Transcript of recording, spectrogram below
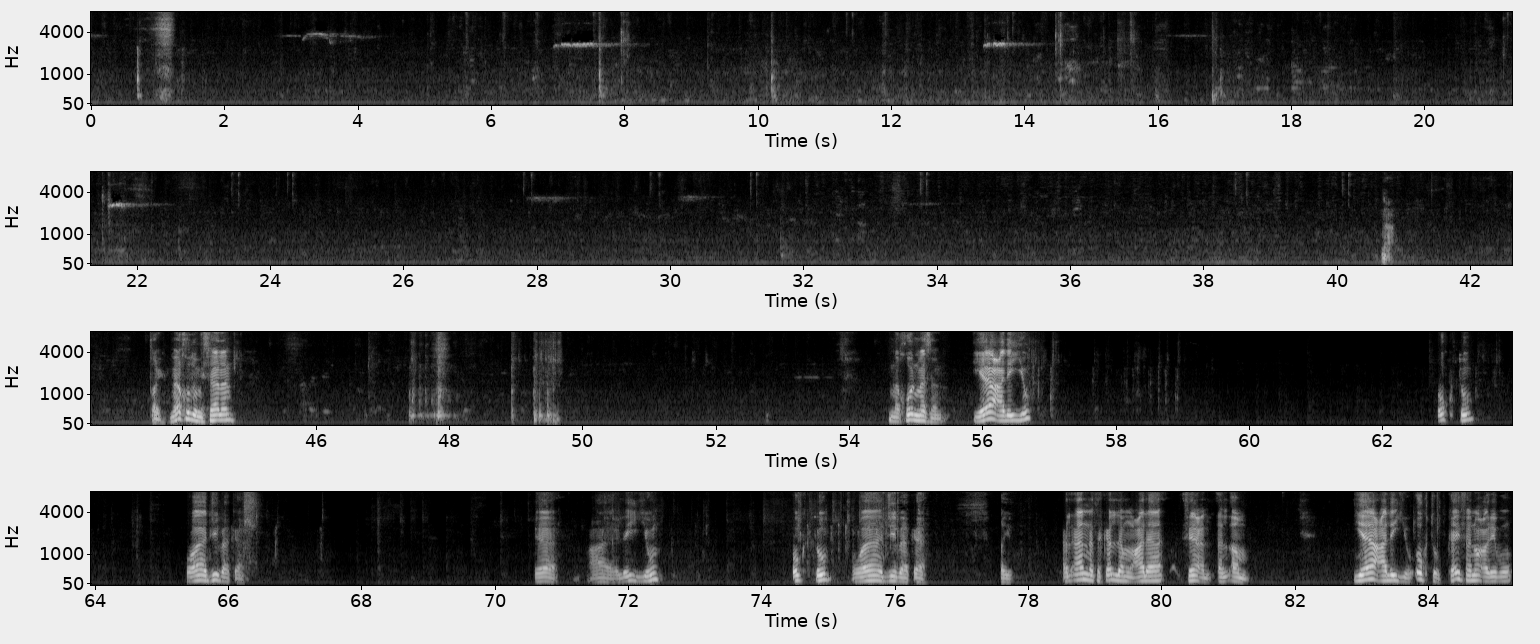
نعم. طيب ناخذ مثالا نقول مثلا يا علي اكتب واجبك. يا علي اكتب واجبك. طيب. الآن نتكلم على فعل الأمر. يا علي اكتب. كيف نعرب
